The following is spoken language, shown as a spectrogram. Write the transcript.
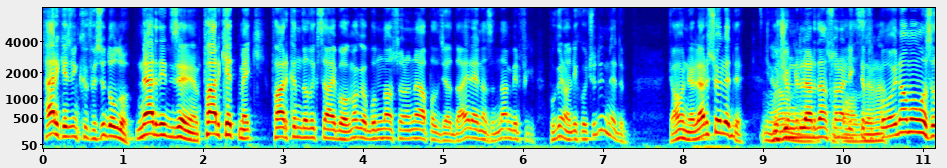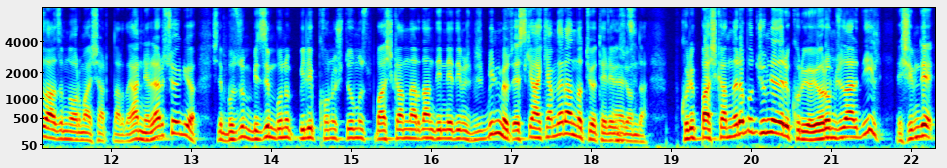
Herkesin küfesi dolu. Neredeydi zeynep? Fark etmek, farkındalık sahibi olmak ve bundan sonra ne yapılacağı dair en azından bir fikir. Bugün Ali Koç'u dinledim. Yahu neler söyledi. Bu İnanamıyorum cümlelerden sonra ligde Bazılarına- futbol oynamaması lazım normal şartlarda. Ya neler söylüyor. İşte bizim bizim bunu bilip konuştuğumuz başkanlardan dinlediğimiz biz bilmiyoruz. Eski hakemler anlatıyor televizyonda. Kulüp başkanları bu cümleleri kuruyor. Yorumcular değil. E şimdi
